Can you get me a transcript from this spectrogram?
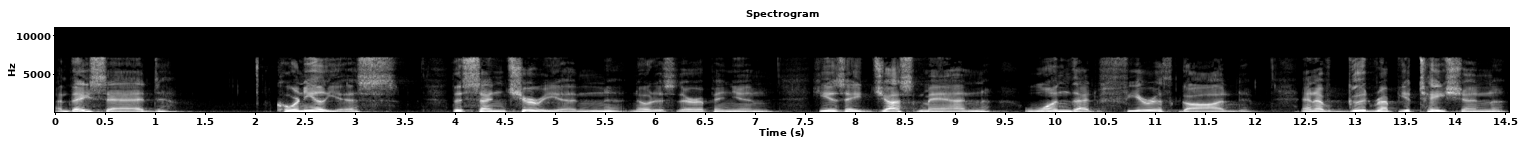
And they said, Cornelius, the centurion, notice their opinion, he is a just man, one that feareth God, and of good reputation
